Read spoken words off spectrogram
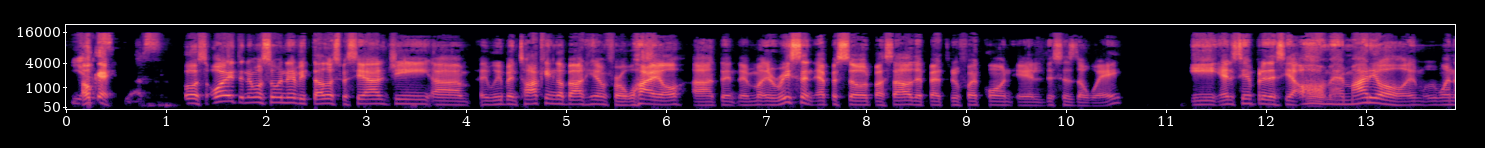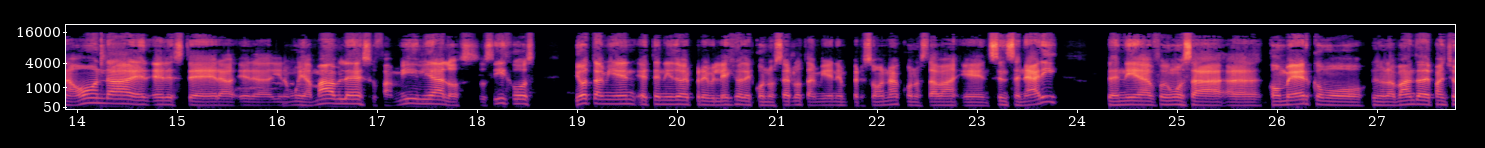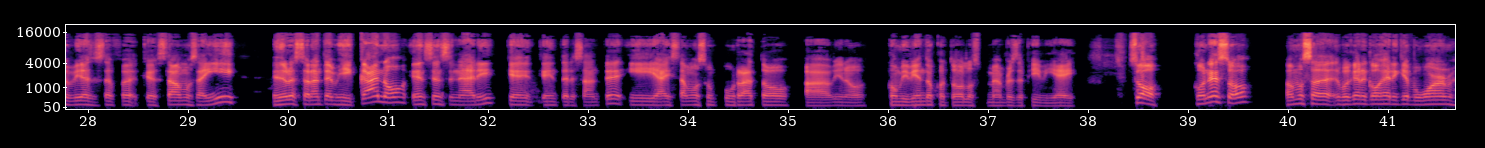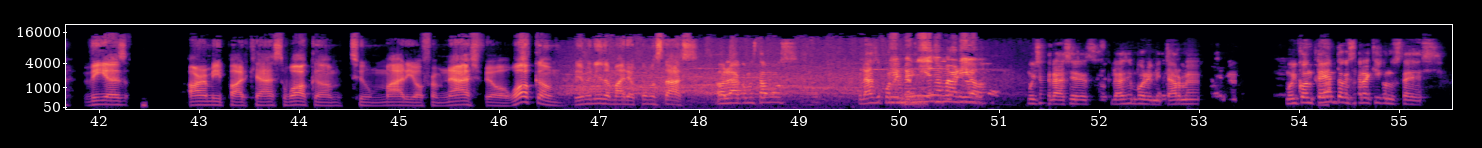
yes, okay. yes. Pues hoy tenemos un invitado especial, G. Um, and we've been talking about him for a while. Uh, the, the recent episode pasado de Petru fue con el This is the Way. Y él siempre decía, oh, man, Mario, muy buena onda. Él, él, este, era, era you know, muy amable, su familia, los, sus hijos. Yo también he tenido el privilegio de conocerlo también en persona cuando estaba en Cincinnati. Tenía, fuimos a, a comer como la banda de Pancho Villas que, que estábamos ahí en un restaurante mexicano en Cincinnati, qué, qué interesante, y ahí estamos un, un rato, ah, you know, conviviendo con todos los members de PBA. So, con eso, vamos a, we're going to go ahead and give a warm Villa's Army podcast. Welcome to Mario from Nashville. Welcome. Bienvenido, Mario. ¿Cómo estás? Hola, ¿cómo estamos? Gracias por Bienvenido, invitación. Mario. Muchas gracias. Gracias por invitarme. Muy contento de estar aquí con ustedes.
